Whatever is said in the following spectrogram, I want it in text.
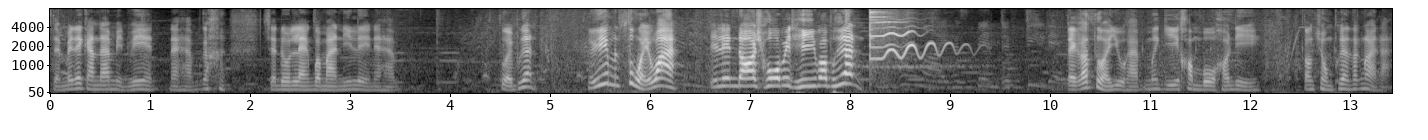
แต่ไม่ได้การดาเมจเวทนะครับ ก็จะโดนแรงประมาณนี้เลยนะครับ สวยเพื่อนเฮ้ยมันสวยว่ะเอเลนดอร์โชว์ไปทีว่าเพื่อน แต่ก็สวยอยู่ครับ เมื่อกี้คอมโบเขาดี ต้องชมเพื่อนสักหน่อยละ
